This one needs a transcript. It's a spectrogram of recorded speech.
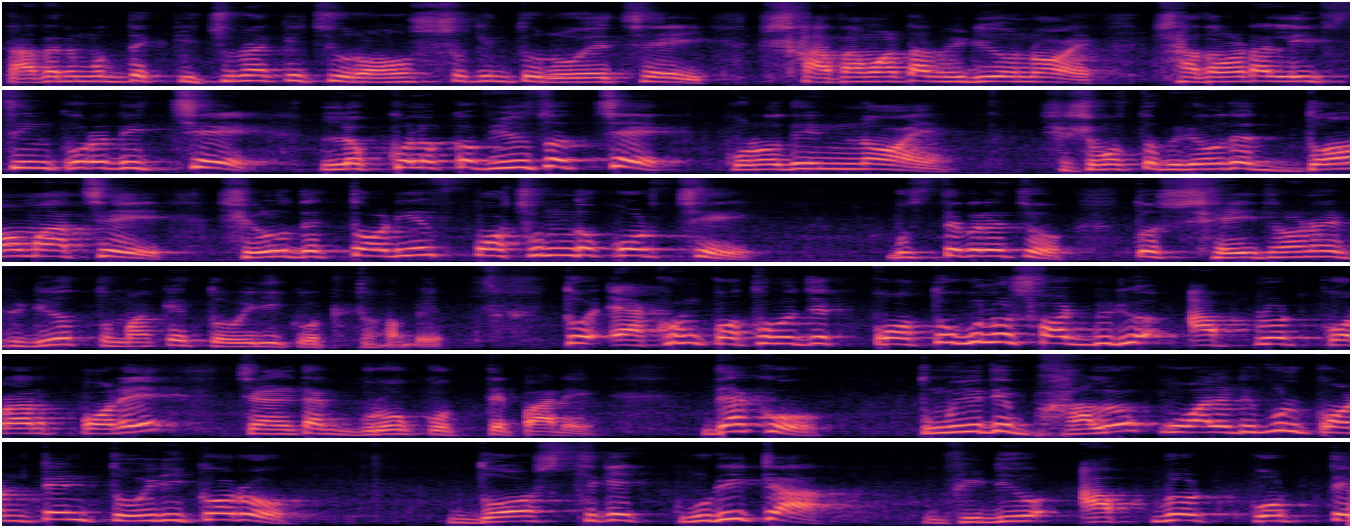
তাদের মধ্যে কিছু না কিছু রহস্য কিন্তু রয়েছেই। সাদামাটা ভিডিও নয়। সাদামাটা লিপসিং করে দিচ্ছে। লক্ষ লক্ষ ভিউজ হচ্ছে। কোনোদিন নয়। সে সমস্ত ভিডিওর মধ্যে দম আছে। সেগুলো দেখতে অডিয়েন্স পছন্দ করছে। বুঝতে পেরেছ? তো সেই ধরনের ভিডিও তোমাকে তৈরি করতে হবে। তো এখন কথা হলো যে কতগুলো শর্ট ভিডিও আপলোড করার পরে চ্যানেলটা গ্রো করতে পারে। দেখো, তুমি যদি ভালো কোয়ালিটিফুল কন্টেন্ট তৈরি করো, দশ থেকে কুড়িটা ভিডিও আপলোড করতে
